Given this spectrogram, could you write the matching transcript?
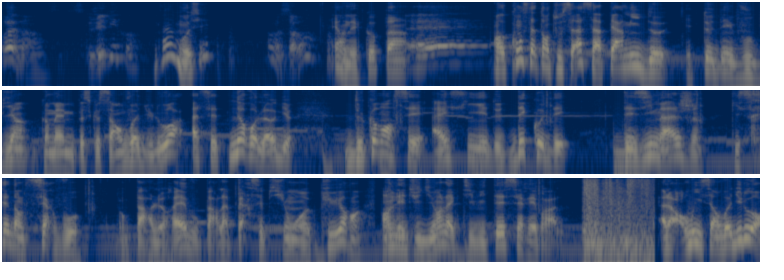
Ouais, ben, c'est ce que j'ai dit, quoi. Ouais, moi aussi. Ah, ben, ça va. Et on est copains. Eh... En constatant tout ça, ça a permis de, et tenez-vous bien quand même, parce que ça envoie du lourd, à cette neurologue de commencer à essayer de décoder des images qui seraient dans le cerveau, donc par le rêve ou par la perception euh, pure, en étudiant l'activité cérébrale. Alors oui, ça envoie du lourd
